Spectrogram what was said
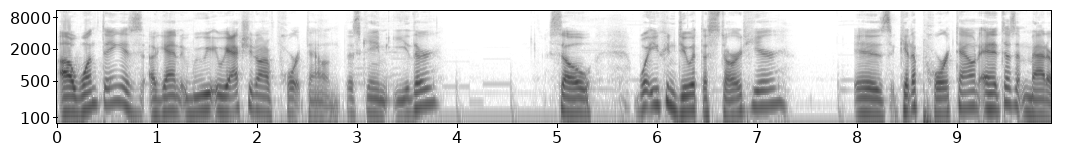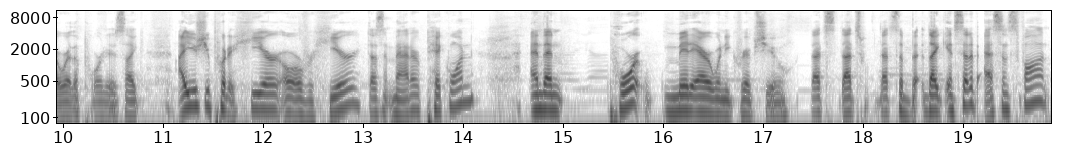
Uh, one thing is, again, we, we actually don't have port down this game either. So what you can do at the start here is get a port down. And it doesn't matter where the port is. Like, I usually put it here or over here. Doesn't matter. Pick one. And then port midair when he grips you. That's, that's, that's the, like, instead of Essence Font,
